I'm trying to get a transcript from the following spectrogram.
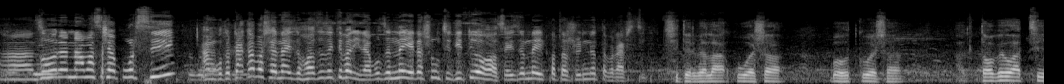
আহ, জোহরের নামাজ পড়ছি। আমাকে তো টাকা পয়সা নাই হজে যেতে পারি না বুঝেন না এটা শুনছি দ্বিতীয় হজ এই জন্য এই কথা শুনে তারপর আসছি। শীতের বেলা কুয়াশা বহুত কুয়াশা। তবেও আছি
